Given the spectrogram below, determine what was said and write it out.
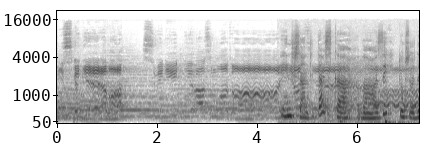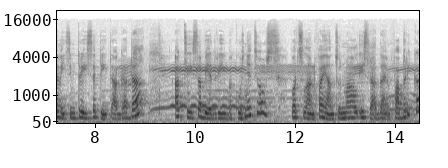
без гнева, сменить. Interesanti tas, ka vāzi 1937. gadā akcijas sabiedrība Kuzņecovs, porcelāna fajans un māla izstrādājuma fabrika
